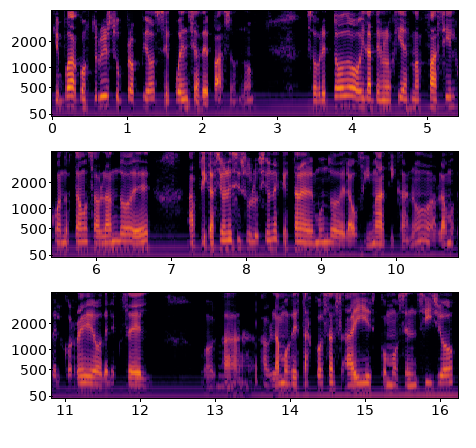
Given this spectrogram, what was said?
que pueda construir sus propias secuencias de pasos. ¿no? Sobre todo hoy la tecnología es más fácil cuando estamos hablando de aplicaciones y soluciones que están en el mundo de la ofimática. ¿no? Hablamos del correo, del Excel, hablamos de estas cosas, ahí es como sencillo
